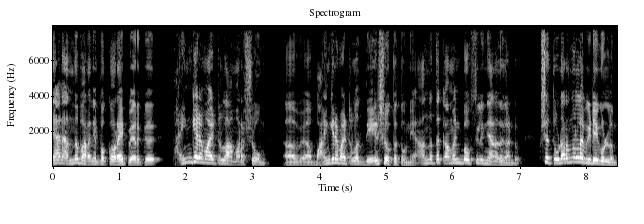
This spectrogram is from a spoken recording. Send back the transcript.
ഞാൻ അന്ന് പറഞ്ഞപ്പോൾ കുറേ പേർക്ക് ഭയങ്കരമായിട്ടുള്ള അമർഷവും ഭയങ്കരമായിട്ടുള്ള ദേഷ്യമൊക്കെ തോന്നി. അന്നത്തെ കമന്റ് ബോക്സിൽ ഞാനത് കണ്ടു. പക്ഷെ തുടർന്നുള്ള വീഡിയോകളിലും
